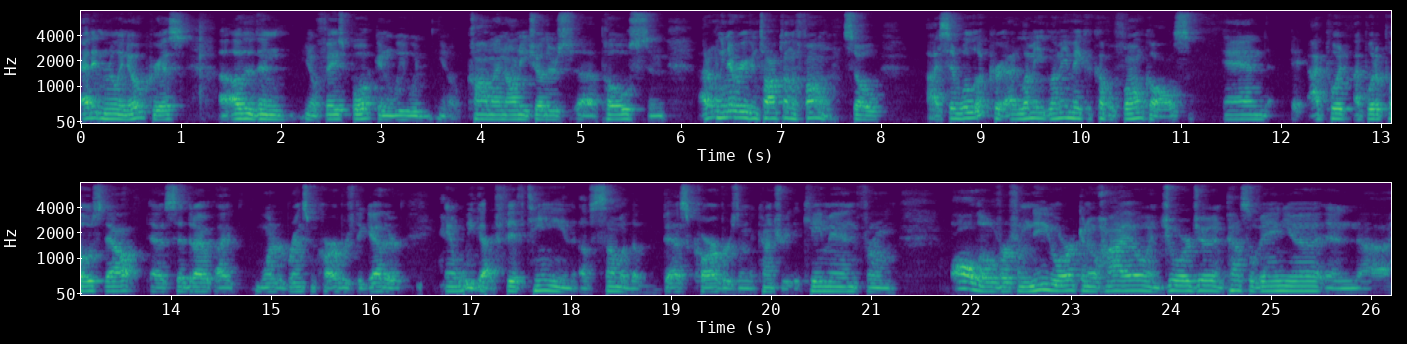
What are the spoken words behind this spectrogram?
I didn't really know Chris uh, other than you know Facebook, and we would, you know, comment on each other's uh, posts, and I don't, we never even talked on the phone. So I said, "Well, look, let me let me make a couple phone calls," and I put I put a post out, uh, said that I, I wanted to bring some carvers together, and we got 15 of some of the best carvers in the country that came in from all over from New York and Ohio and Georgia and Pennsylvania and uh,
